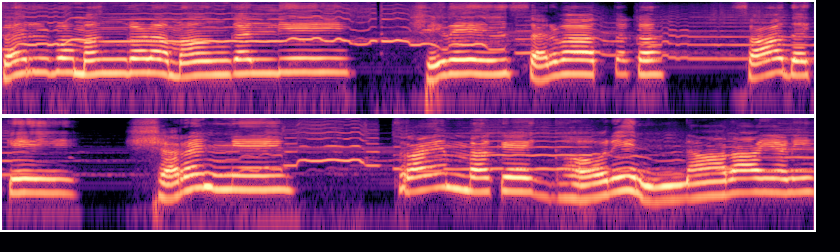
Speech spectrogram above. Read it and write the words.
ಸರ್ವಮಂಗಳಮಾಂಗಲ್ಯೆ. ಶಿವೇ ಸರ್ವಾತ್ಮಕ ಸಾಧಕೆ ಶರಣ್ಯೆ. ತ್ರಯಂಬಕೆ ಗೌರಿ ನಾರಾಯಣಿ.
